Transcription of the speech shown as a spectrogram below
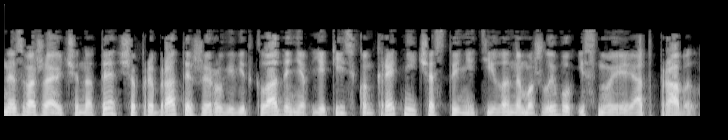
Незважаючи на те, що прибрати жирові відкладення в якійсь конкретній частині тіла неможливо, існує ряд правил,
